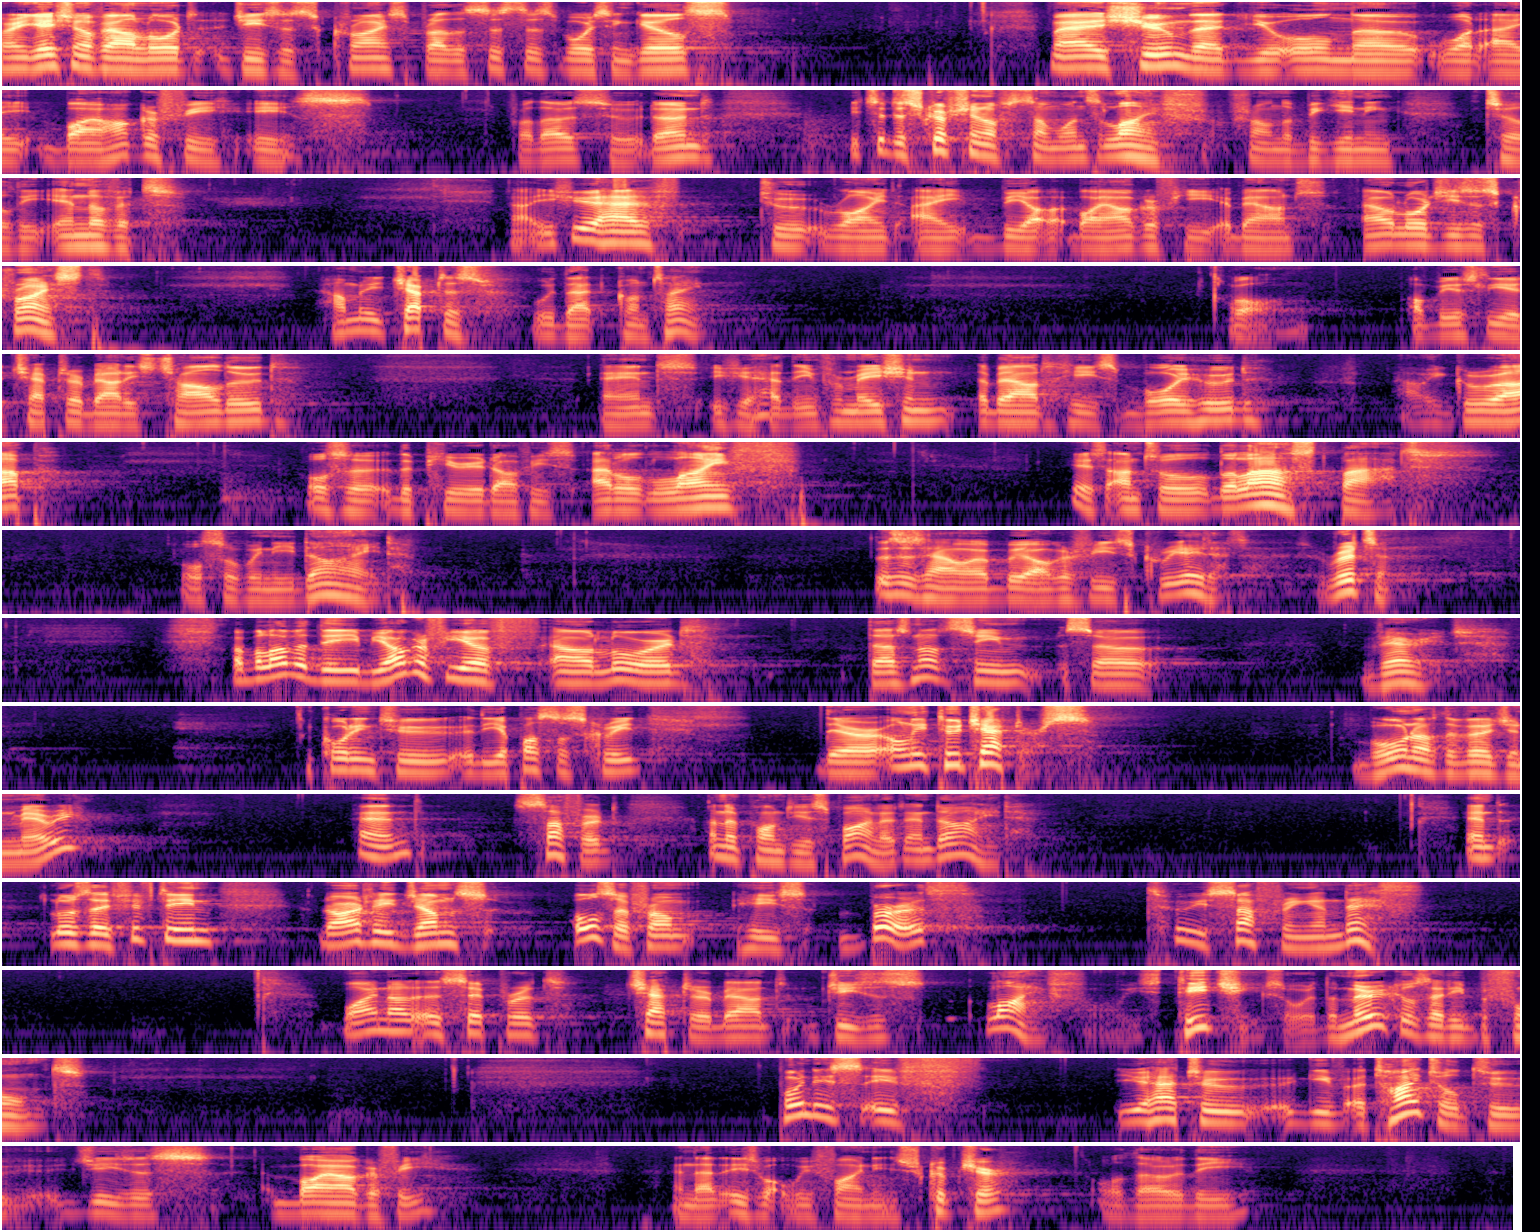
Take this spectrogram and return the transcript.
Congregation of our Lord Jesus Christ, brothers, sisters, boys, and girls, may I assume that you all know what a biography is? For those who don't, it's a description of someone's life from the beginning till the end of it. Now, if you have to write a biography about our Lord Jesus Christ, how many chapters would that contain? Well, obviously a chapter about his childhood, and if you had the information about his boyhood, how he grew up, also the period of his adult life, yes, until the last part, also when he died. This is how a biography is created, written. But, beloved, the biography of our Lord does not seem so varied. According to the Apostles' Creed, there are only two chapters born of the Virgin Mary and suffered under Pontius Pilate and died. And Lord's Day 15 directly jumps also from his birth to his suffering and death. Why not a separate chapter about Jesus' life his teachings or the miracles that he performed. The point is, if you had to give a title to Jesus' biography, and that is what we find in Scripture, although the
